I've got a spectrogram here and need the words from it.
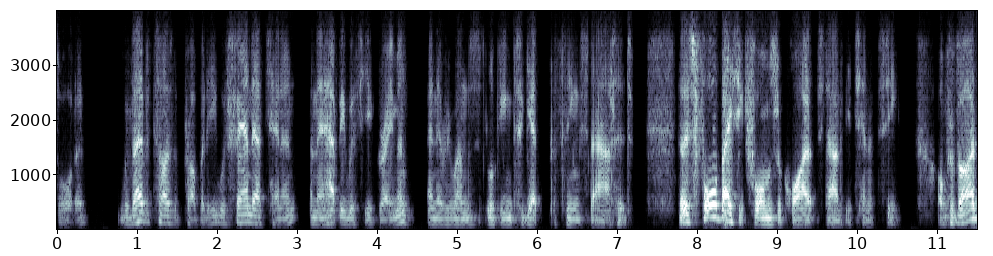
sorted, we've advertised the property, we've found our tenant and they're happy with the agreement and everyone's looking to get the thing started. Now, there's four basic forms required at the start of your tenancy. I'll provide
